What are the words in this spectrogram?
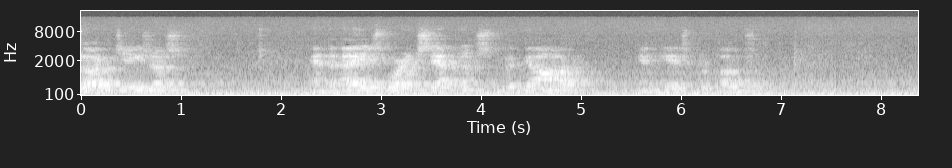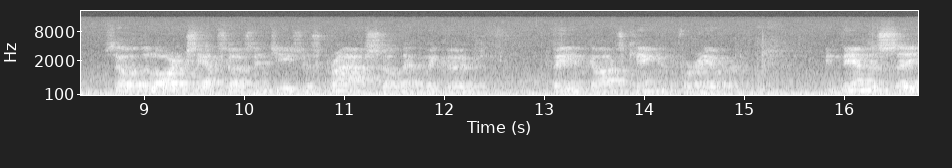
blood of Jesus. And the A is for acceptance with God and His proposal. So the Lord accepts us in Jesus Christ so that we could be in God's kingdom forever. And then the C.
